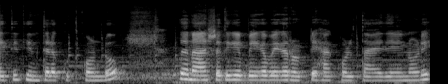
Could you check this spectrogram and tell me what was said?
ರೀತಿ ತಿಂತಾಳೆ ಕುತ್ಕೊಂಡು. ನಾನು ಅಷ್ಟೊತ್ತಿಗೆ ಬೇಗ ಬೇಗ ರೊಟ್ಟಿ ಹಾಕ್ಕೊಳ್ತಾ ಇದ್ದೀನಿ ನೋಡಿ.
